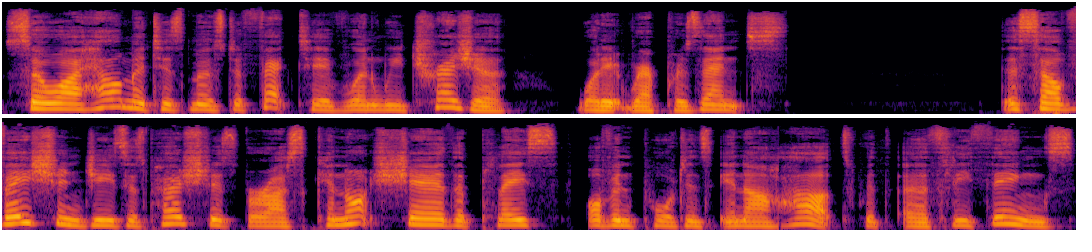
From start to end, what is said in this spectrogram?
So our helmet is most effective when we treasure what it represents. The salvation Jesus purchased for us cannot share the place of importance in our hearts with earthly things.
